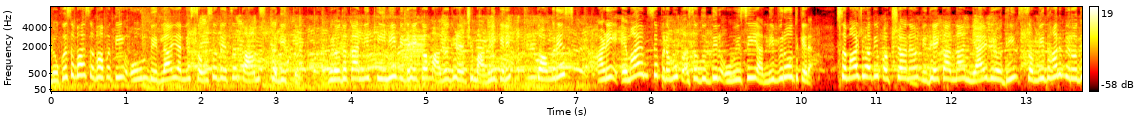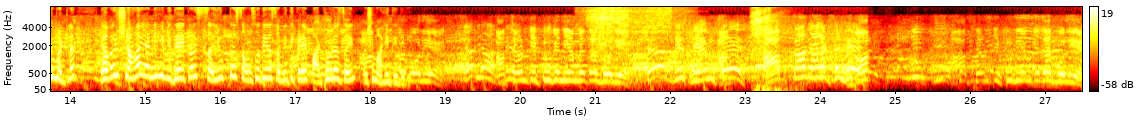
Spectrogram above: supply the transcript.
लोकसभा सभापती ओम बिर्ला यांनी संसदेचं काम स्थगित केलं. विरोधकांनी तिन्ही विधेयकं मागे घेण्याची मागणी केली. काँग्रेस आणि एमआयएमचे प्रमुख असदुद्दीन ओवेसी यांनी विरोध केला. समाजवादी पक्षानं विधेयकांना न्यायविरोधी संविधान विरोधी म्हटलं. यावर शहा यांनी ही विधेयकं संयुक्त संसदीय समितीकडे पाठवलं जाईल अशी माहिती दिली. बोलिए आप सेवेंटी टू के नियम के तहत बोलिए। सर जिस नियम से आपका डायरेक्शन है। और आप सेवेंटी टू नियम के तहत बोलिए।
